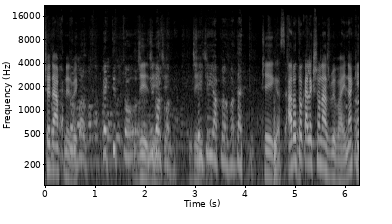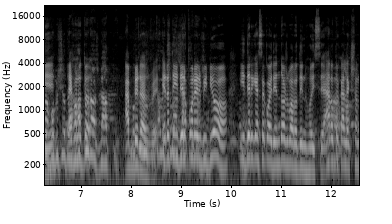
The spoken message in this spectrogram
সেটা আপনার ব্যক্তিত্ব জি, জি, জি। জি, সেইটাই আপনার দায়িত্ব। ঠিক আছে। আরও তো কালেকশন আসবে ভাই নাকি? হ্যাঁ, এখনও তো আসবে। আপডেট আসবে। এটা তো ঈদের পরের ভিডিও ঈদের গেছে কয়দিন? দশ বারো দিন হয়েছে আরও তো কালেকশন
